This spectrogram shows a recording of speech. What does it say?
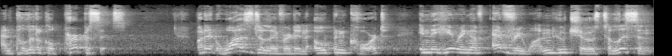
and political purposes, but it was delivered in open court in the hearing of everyone who chose to listen.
